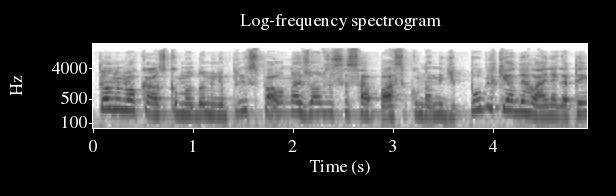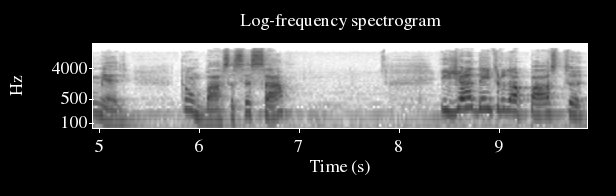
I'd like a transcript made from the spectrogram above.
Então no meu caso, como é o domínio principal, nós vamos acessar a pasta com o nome de public underline HTML. Então basta acessar e já dentro da pasta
